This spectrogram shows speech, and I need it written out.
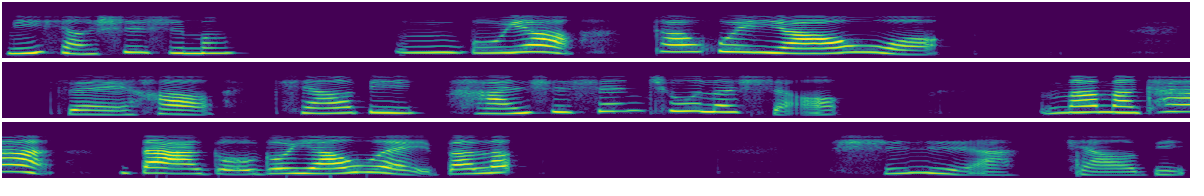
你想试试吗？嗯，不要。它会咬我。最后，乔碧还是伸出了手。妈妈看，大狗狗摇尾巴了。是啊，乔碧，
